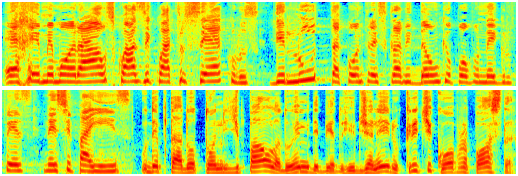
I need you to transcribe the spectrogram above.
é rememorar os quase quatro séculos de luta contra a escravidão que o povo negro fez neste país. O deputado Otônio de Paula, do MDB do Rio de Janeiro, criticou a proposta.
